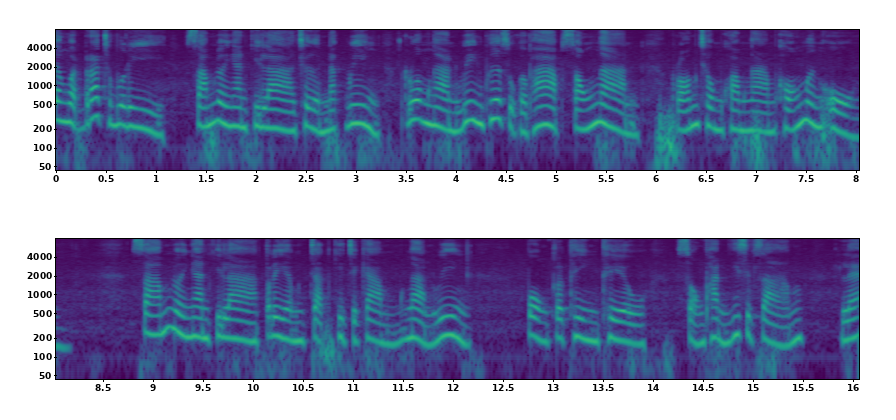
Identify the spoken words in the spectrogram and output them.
จังหวัดราชบุรีสามหน่วยงานกีฬาเชิญนักวิ่ง ร่วมงานวิ่งเพื่อสุขภาพสองงาน พร้อมชมความงามของเมืองโอ่งสามหน่วยงานกีฬาเตรียมจัดกิจกรรม งานวิ่ง โป่งกระทิงเทล 2023 และ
